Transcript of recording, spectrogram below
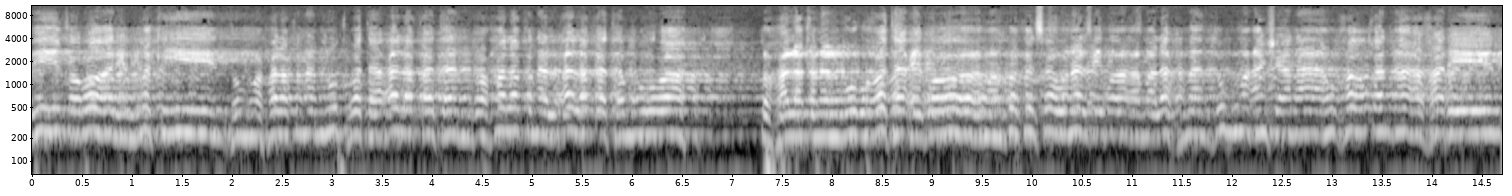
في قرار مكين ثم خلقنا النطفة علقة فخلقنا العلقة مضغة فخلقنا المضغة عظاما فكسونا العظام لحما ثم أنشأناه خلقا آخرين.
